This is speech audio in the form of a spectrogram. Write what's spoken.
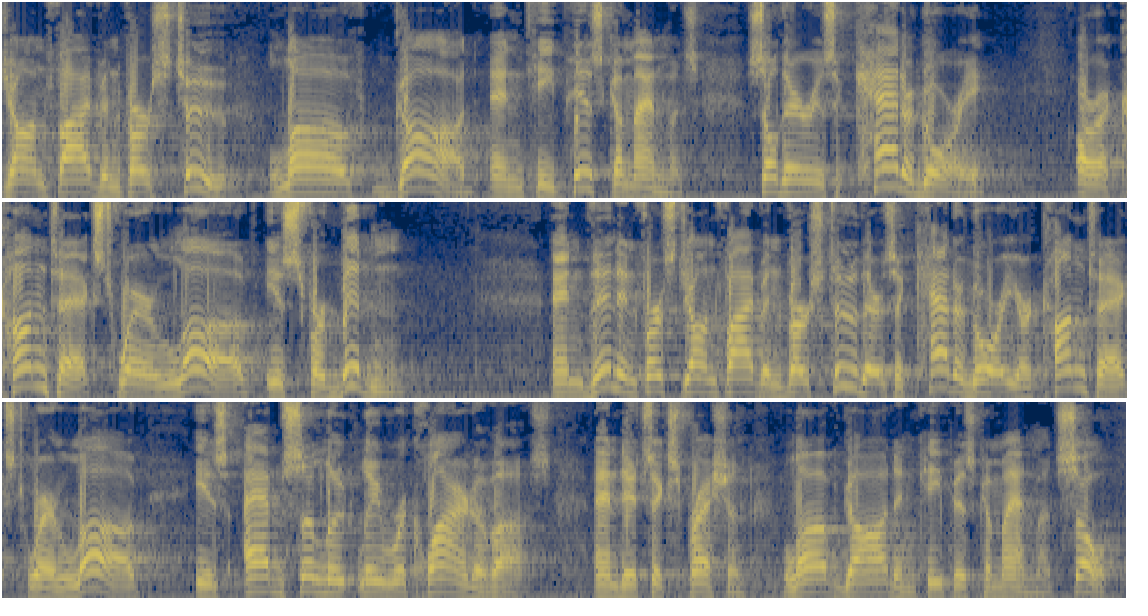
John 5 and verse 2 love God and keep His commandments. So there is a category or a context where love is forbidden. And then in 1 John 5 and verse 2, there's a category or context where love is absolutely required of us. And its expression love God and keep His commandments. So,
